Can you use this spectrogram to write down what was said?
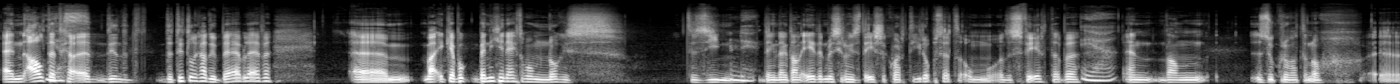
En altijd Yes. ga- de, de, de titel gaat u bijblijven. Ehm, maar ik heb ook, ben niet geneigd om hem nog eens te zien. Nee. Ik denk dat ik dan eerder misschien nog eens het eerste kwartier opzet om de sfeer te hebben. ja. En dan zoeken wat er nog eh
